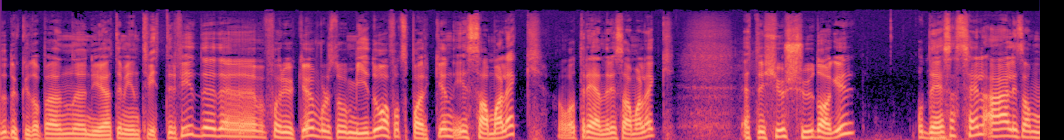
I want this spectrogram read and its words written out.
Det dukket opp en nyhet i min Twitter-feed forrige uke hvor det sto Mido har fått sparken i Samalek. Han var trener i Samalek etter 27 dager. Og det i seg selv er liksom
